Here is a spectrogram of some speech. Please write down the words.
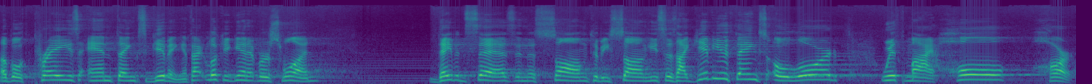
of both praise and thanksgiving. In fact, look again at verse 1. David says in this song to be sung, he says, I give you thanks, O Lord, with my whole heart.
